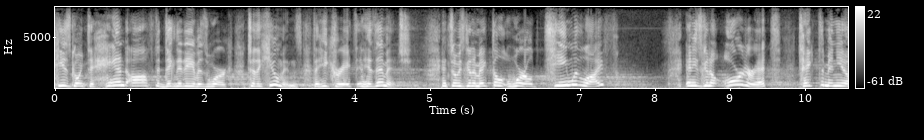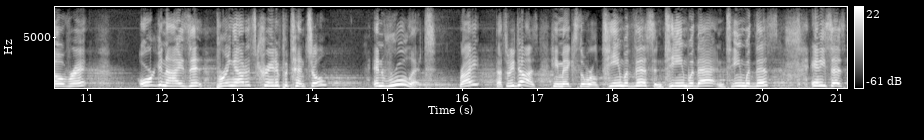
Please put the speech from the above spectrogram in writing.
he's going to hand off the dignity of his work to the humans that he creates in his image. And so he's going to make the world teem with life and he's going to order it, take dominion over it, organize it, bring out its creative potential, and rule it. Right? That's what he does. He makes the world teem with this and teem with that and teem with this. And he says,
